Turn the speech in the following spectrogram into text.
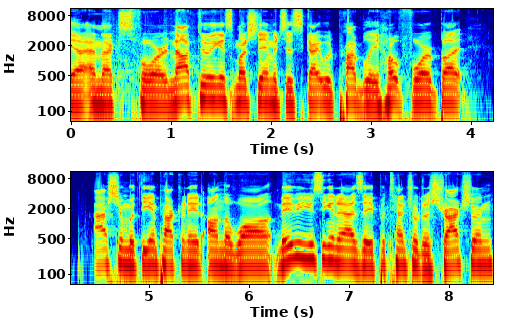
uh, Mx4 not doing as much damage as Skyte would probably hope for, but Ashen with the impact grenade on the wall, maybe using it as a potential distraction.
